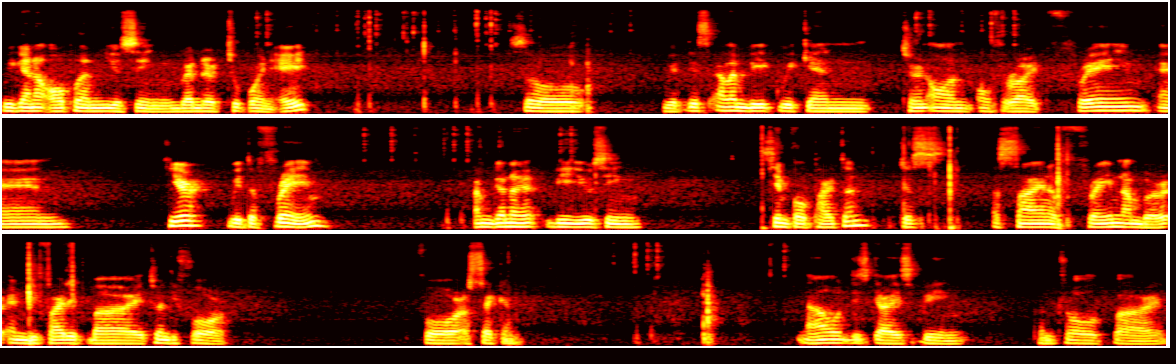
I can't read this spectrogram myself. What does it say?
we're gonna open using Blender 2.8 so with this Alembic we can turn on override frame and here with the frame I'm gonna be using simple Python. Just assign a frame number and divide it by 24 for a second. Now this guy is being controlled by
